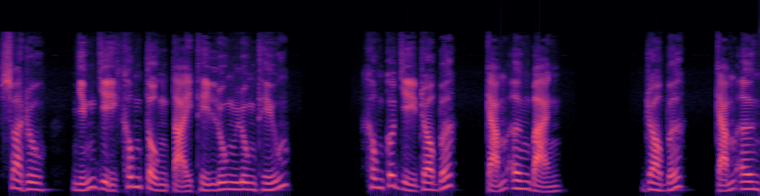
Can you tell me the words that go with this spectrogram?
Soaru, những gì không tồn tại thì luôn luôn thiếu. Không có gì Robert, cảm ơn bạn. Robert, cảm ơn,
